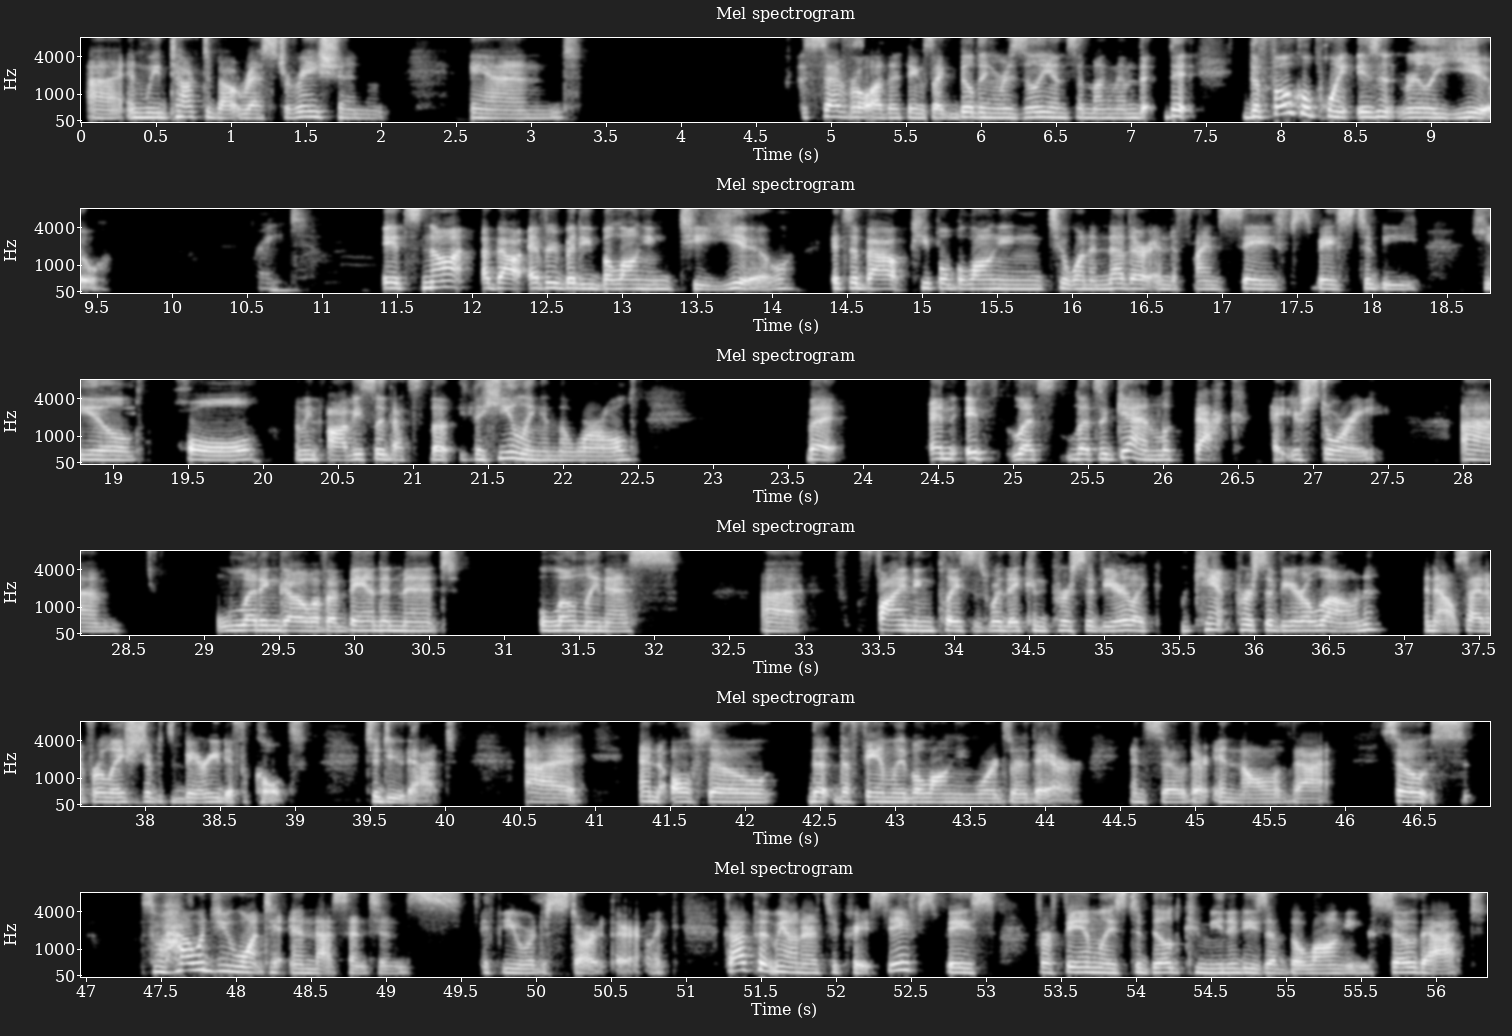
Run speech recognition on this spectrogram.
uh, and we talked about restoration and several other things like building resilience among them. That, that the focal point isn't really you. Right. It's not about everybody belonging to you. It's about people belonging to one another and to find safe space to be healed, whole. I mean, obviously that's the the healing in the world, but and if let's let's again look back at your story. Um, letting go of abandonment loneliness uh, finding places where they can persevere. Like we can't persevere alone. And outside of relationship it's very difficult to do that. Uh, and also the the family belonging words are there. And so they're in all of that. So so, how would you want to end that sentence if you were to start there? Like, God put me on earth to create safe space for families to build communities of belonging so that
